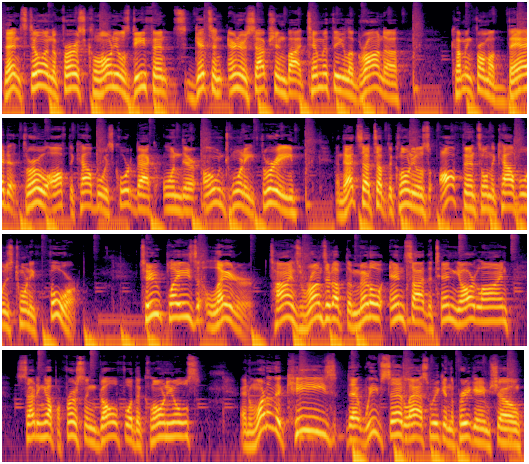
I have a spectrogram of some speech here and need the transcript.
Then, still in the first, Colonials defense gets an interception by Timothy LaGranda coming from a bad throw off the Cowboys quarterback on their own 23. And that sets up the Colonials offense on the Cowboys 24. Two plays later, Tynes runs it up the middle inside the 10 yard line, setting up a first and goal for the Colonials. And one of the keys that we've said last week in the pregame show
